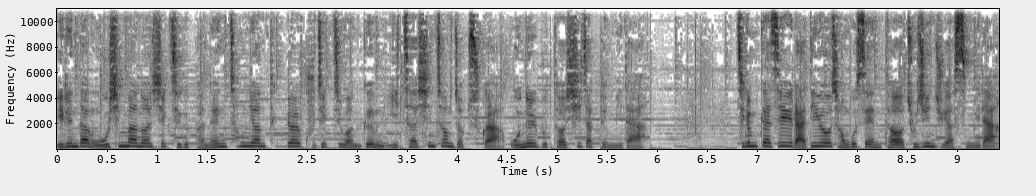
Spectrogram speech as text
1인당 50만 원씩 지급하는 청년 특별 구직 지원금 2차 신청 접수가 오늘부터 시작됩니다. 지금까지 라디오 정보센터 조진주였습니다.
